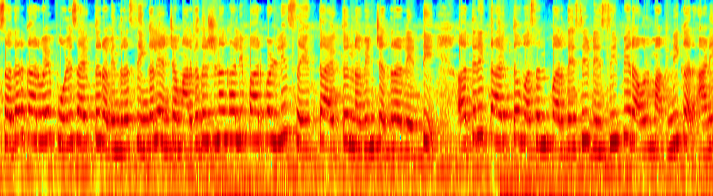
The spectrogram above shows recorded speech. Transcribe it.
सदर कारवाई पोलीस आयुक्त रवींद्र सिंगल यांच्या मार्गदर्शनाखाली पार पडली. संयुक्त आयुक्त नवीन चंद्र रेड्डी अतिरिक्त आयुक्त वसंत परदेशी डीसीपी राहुल माकणीकर आणि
